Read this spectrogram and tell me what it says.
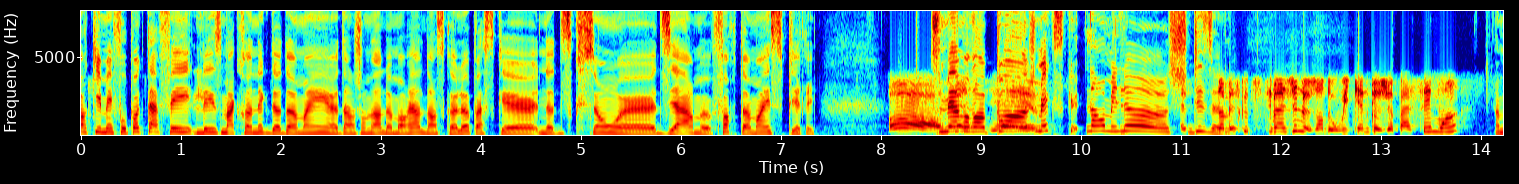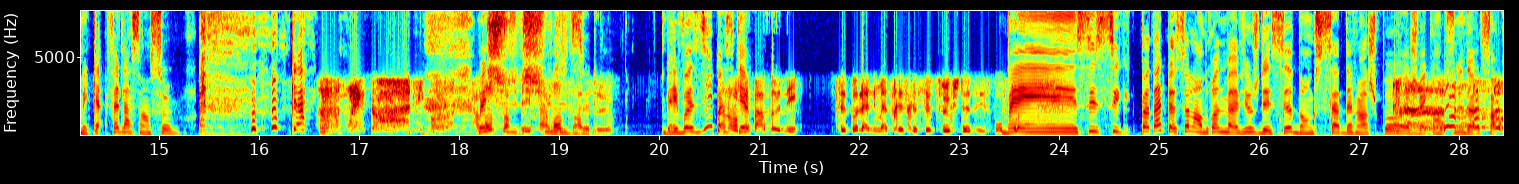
Ok, mais il faut pas que ta fille lise ma chronique de demain euh, dans le journal de Montréal dans ce cas-là, parce que notre discussion euh, d'hier m'a fortement inspirée. Oh, tu m'aimeras pas, je m'excuse. Non, mais là, je suis désolée. Non, mais est-ce que tu t'imagines le genre de week-end que je passais, moi? Ah, mais fais de la censure. oh my. Mais je, suis désolée. Ben, vas-y, parce non, que. pardonné. C'est toi l'animatrice, qu'est-ce que tu veux que je te dise pour ben, c'est peut-être le seul endroit de ma vie où je décide, donc si ça te dérange pas, je vais continuer de le faire.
